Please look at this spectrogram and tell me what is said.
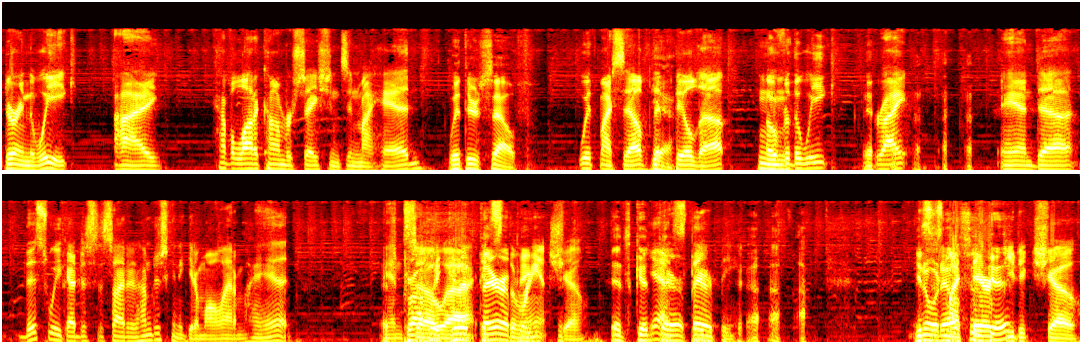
during the week, I have a lot of conversations in my head With yourself. with myself that Yeah. build up over the week, right? and uh, this week I just decided I'm just going to get them all out of my head. That's and probably so good uh, it's therapy. the ranch show. It's good yeah, it's therapy. You know what is my else is good? therapeutic show.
